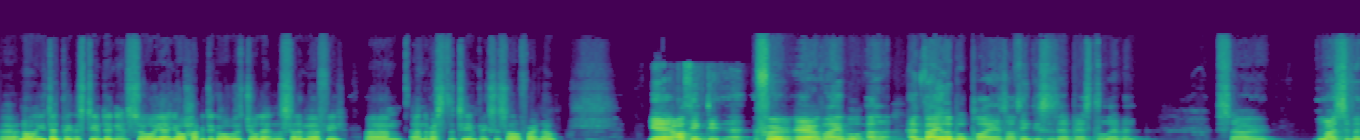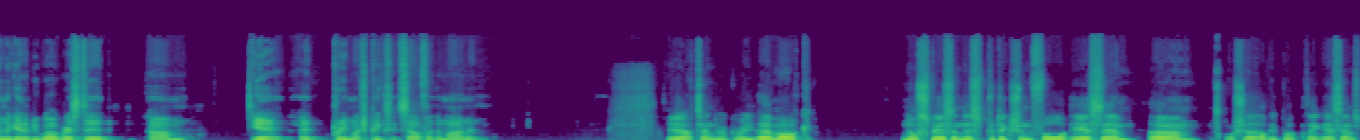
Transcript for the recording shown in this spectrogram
Uh, no, you did pick this team, didn't you? So yeah, you're happy to go with Joelinton instead of Murphy, um, and the rest of the team picks itself right now. Yeah, I think uh, for our available uh, available players, I think this is our best eleven. So most of them are going to be well rested. Um, yeah, it pretty much picks itself at the moment. Yeah, I tend to agree. Uh, Mark, no space in this prediction for ASM um, or Shelvey, but I think ASM's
